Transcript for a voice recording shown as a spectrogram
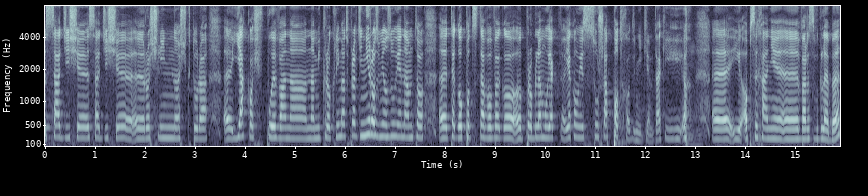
sadzi się, sadzi się roślinność, która jakoś wpływa na, na mikroklimat. Wprawdzie nie rozwiązuje nam to tego podstawowego problemu, jak jaką jest susza pod chodnikiem, tak? I, e, i obsychanie e, warstw gleby.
